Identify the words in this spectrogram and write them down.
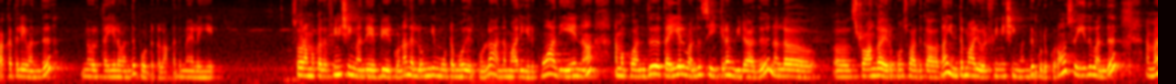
பக்கத்துலேயே வந்து இன்னொரு தையலை வந்து போட்டுக்கலாம். அது மேலேயே. ஸோ நமக்கு அந்த ஃபினிஷிங் வந்து எப்படி இருக்கும்னா அந்த லுங்கி மூட்டும் போது இருக்கும்ல அந்த மாதிரி இருக்கும். அது ஏன்னா நமக்கு வந்து தையல் வந்து சீக்கிரம் விடாது. நல்லா ஸ்ட்ராங்காக இருக்கும். ஸோ அதுக்காக தான் இந்த மாதிரி ஒரு ஃபினிஷிங் வந்து கொடுக்குறோம். ஸோ இது வந்து நம்ம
